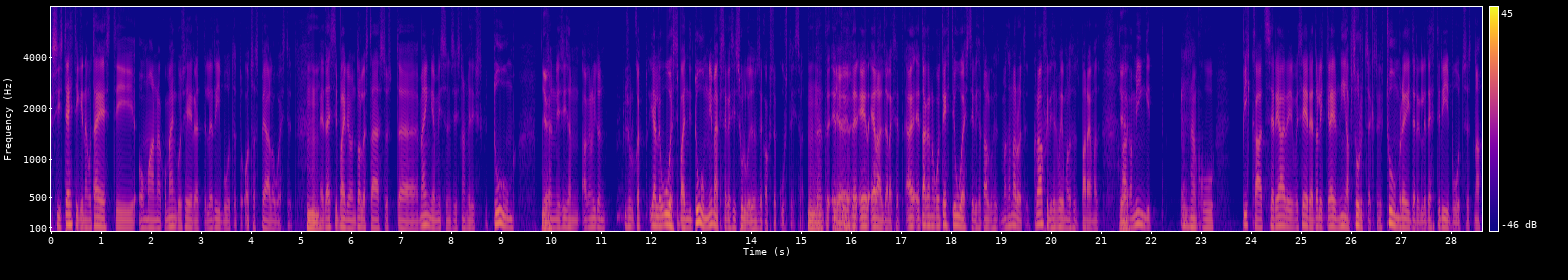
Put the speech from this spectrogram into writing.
siis tehtigi nagu täiesti oma nagu mänguseeriatele reboot, et otsast peale uuesti, et Mhm. et hästi palju on tollest ajastust äh, mänge, mis on siis noh, näiteks Doom mis Jah. on ja siis on, aga nüüd on sul ka jälle uuesti pandi Doom nimeks, aga siis sulgudes on see kaks tuhat kuusteist, vaata Mhm. et, et, Jaa, et er, eraldi oleks, et, et aga nagu tehti uuesti lihtsalt alguses, ma saan aru, et graafilised võimalused paremad Jaa. aga mingid nagu pikad seriaali või seeriad olidki läinud nii absurdseks, Tomb Raiderile tehti reboot, sest noh,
